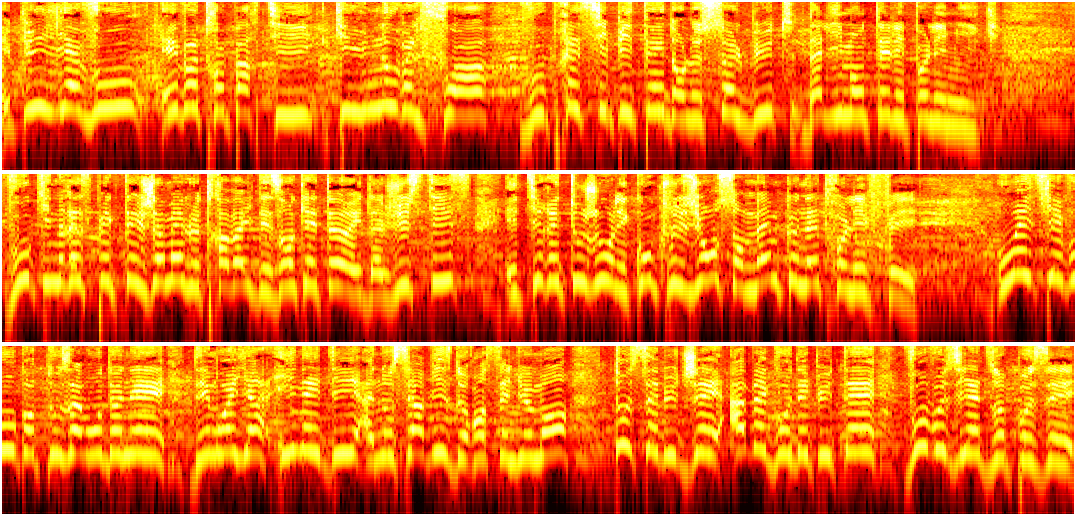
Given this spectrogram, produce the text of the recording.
Et puis il y a vous et votre parti qui, une nouvelle fois, vous précipitez dans le seul but d'alimenter les polémiques. Vous qui ne respectez jamais le travail des enquêteurs et de la justice et tirez toujours les conclusions sans même connaître les faits. Où étiez-vous quand nous avons donné des moyens inédits à nos services de renseignement Tous ces budgets, avec vos députés, vous vous y êtes opposés.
